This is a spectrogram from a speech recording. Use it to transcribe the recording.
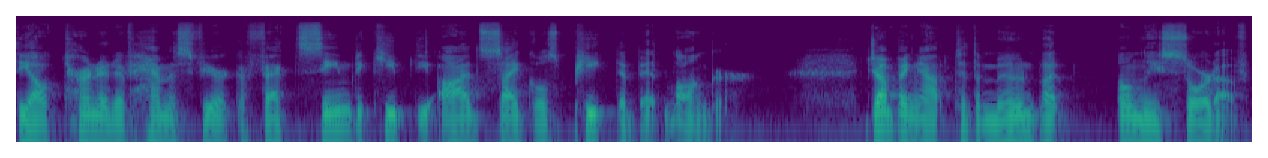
the alternative hemispheric effect seemed to keep the odd cycles peaked a bit longer. Jumping out to the moon, but only sort of.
